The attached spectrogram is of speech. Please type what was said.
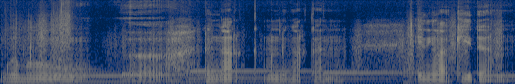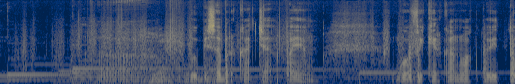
gue mau uh, dengar mendengarkan ini lagi dan uh, eh, gue bisa berkaca apa yang gue pikirkan waktu itu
